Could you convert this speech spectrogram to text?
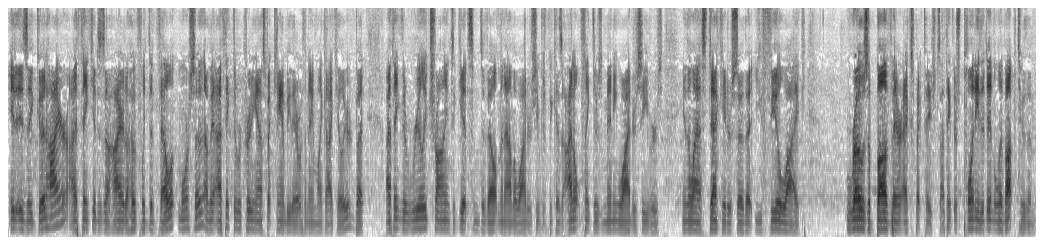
it is a good hire. I think it is a hire to hopefully develop more so. I mean, I think the recruiting aspect can be there with a name like Ike Hilliard, but I think they're really trying to get some development out of the wide receivers because I don't think there's many wide receivers in the last decade or so that you feel like rose above their expectations. I think there's plenty that didn't live up to them,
